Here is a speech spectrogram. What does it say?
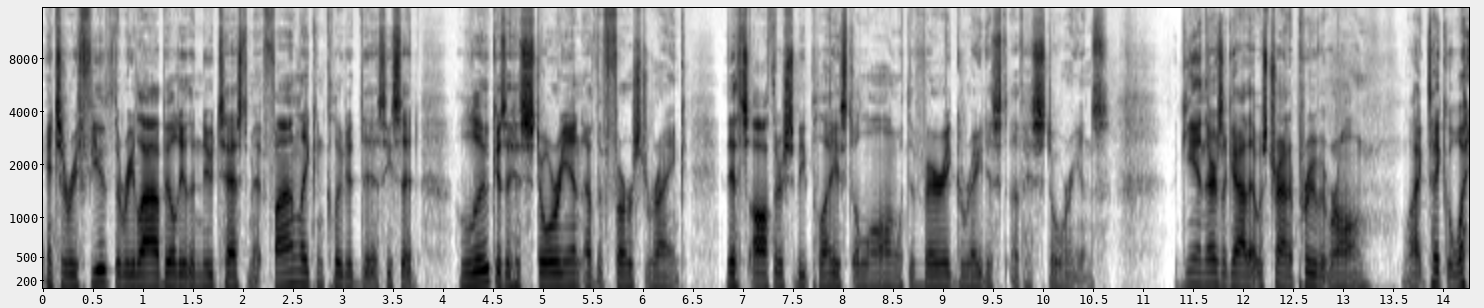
and to refute the reliability of the New Testament, finally concluded this. He said, Luke is a historian of the first rank. This author should be placed along with the very greatest of historians. Again, there's a guy that was trying to prove it wrong. Like, take away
